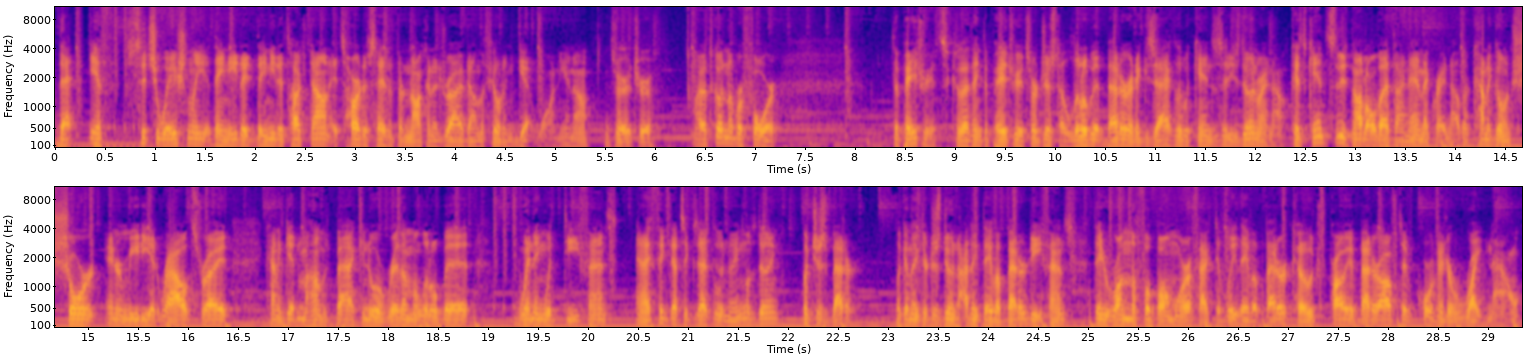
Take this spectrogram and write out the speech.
that if situationally they need a, they need a touchdown, it's hard to say that they're not going to drive down the field and get one. You know. It's very true. All right, let's go to number four. The Patriots, because I think the Patriots are just a little bit better at exactly what Kansas City's doing right now. Because Kansas City's not all that dynamic right now. They're kind of going short, intermediate routes, right? Kind of getting Mahomes back into a rhythm a little bit, winning with defense. And I think that's exactly what New England's doing, but just better. Like, I think they're just doing, I think they have a better defense. They run the football more effectively. They have a better coach, probably a better offensive coordinator right now.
